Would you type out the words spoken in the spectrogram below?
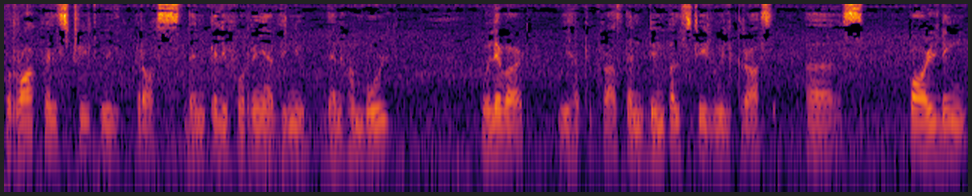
Rockwell Street we'll cross, then California Avenue, then Humboldt Boulevard we have to cross, then Dimple Street we'll cross, uh, Spaulding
